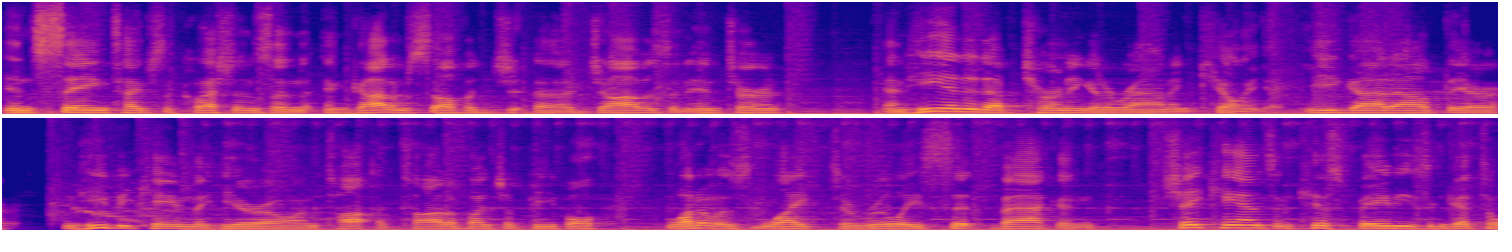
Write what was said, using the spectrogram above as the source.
insane types of questions and, and got himself a, a job as an intern. And he ended up turning it around and killing it. He got out there and he became the hero and taught, taught a bunch of people what it was like to really sit back and shake hands and kiss babies and get to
